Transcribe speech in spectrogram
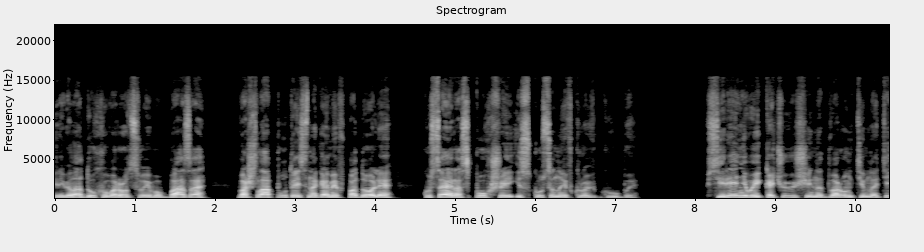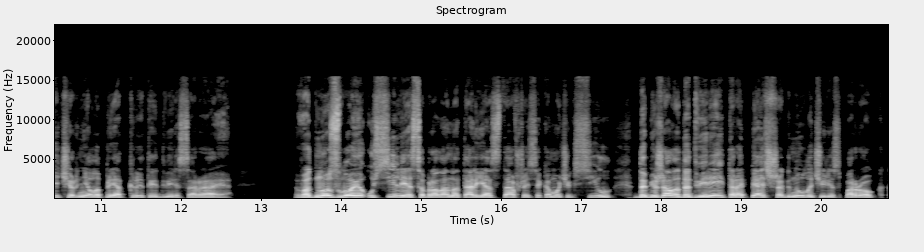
Перевела дух у ворот своего база, вошла, путаясь ногами в подоле, кусая распухшие и скусанные в кровь губы. В сиреневой, кочующей над двором темноте чернела приоткрытая дверь сарая. В одно злое усилие собрала Наталья оставшийся комочек сил, добежала до дверей, торопясь шагнула через порог.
